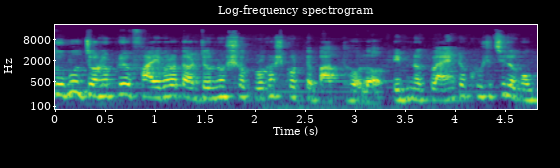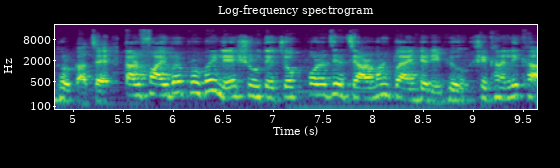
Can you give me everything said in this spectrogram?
তবু জনপ্রিয় ফাইবারও তার জন্য শোক প্রকাশ করতে বাধ্য হলো। বিভিন্ন ক্লায়েন্টও খুশি ছিল মুগ্ধর কাছে। তার ফাইবার প্রোফাইলে শুরুতে চোখ পড়ে যে জার্মান ক্লায়েন্টের রিভিউ সেখানে লেখা,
